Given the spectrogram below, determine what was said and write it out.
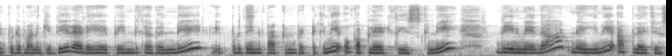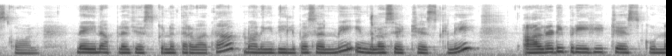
ఇప్పుడు మనకి ఇది రెడీ అయిపోయింది కదండి. ఇప్పుడు దీన్ని పక్కన పెట్టుకుని ఒక ప్లేట్ తీసుకుని దీని మీద నెయ్యిని అప్లై చేసుకోవాలి. నెయ్యిని అప్లై చేసుకున్న తర్వాత మనం ఇది దిలిపసన్ని ఇందులో సెట్ చేసుకుని ఆల్రెడీ ప్రీహీట్ చేసుకున్న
